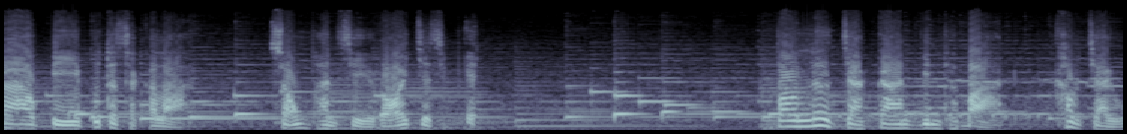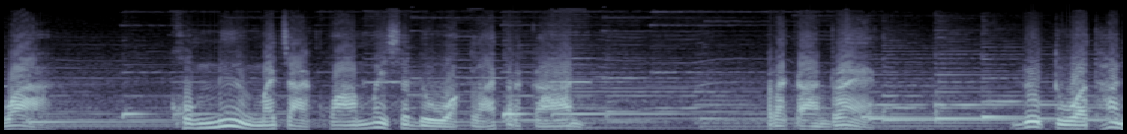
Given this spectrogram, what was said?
ราวๆปีพุทธศักราช 2471 ตอนเลิกจากการบินทบาทเข้าใจว่า คงเนื่องมาจากความไม่สะดวกหลายประการ ประการแรก ด้วยตัวท่าน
